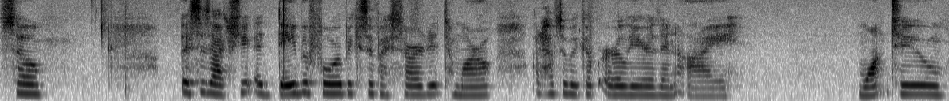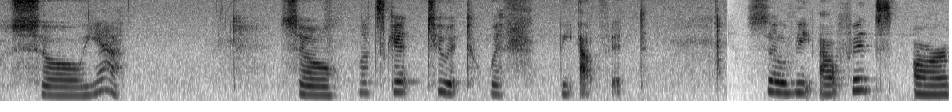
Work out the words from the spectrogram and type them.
So this is actually a day before because if I started it tomorrow, I'd have to wake up earlier than I want to. So yeah. So let's get to it with the outfit. So the outfits are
